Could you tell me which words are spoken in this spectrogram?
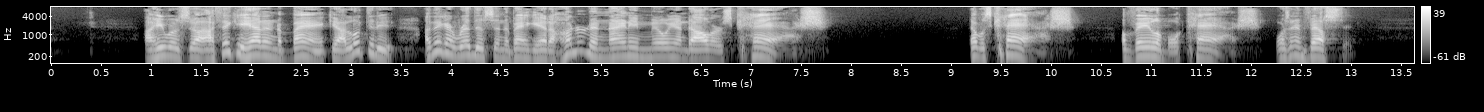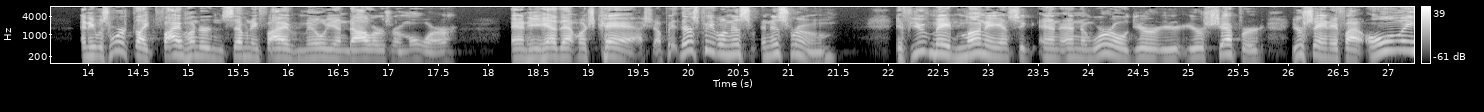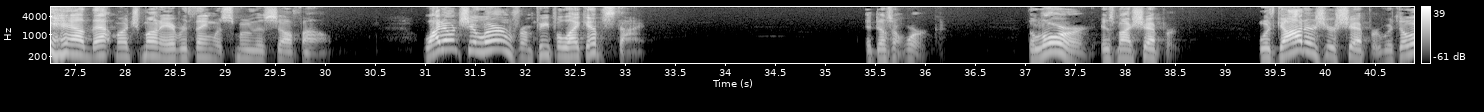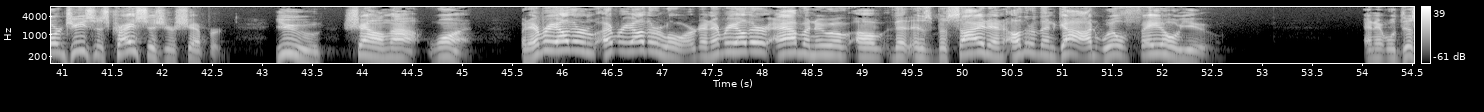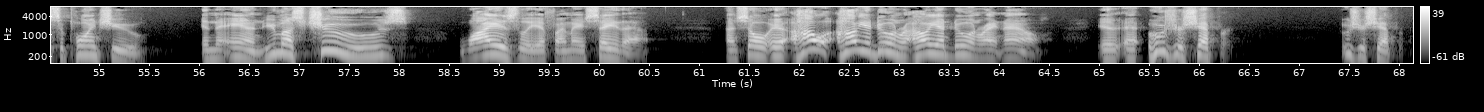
Uh, he was, uh, I think he had in the bank. I looked at it. I think I read this in the bank. He had 190 million dollars cash. That was cash, available cash, wasn't invested, and he was worth like 575 million dollars or more, and he had that much cash. Now, there's people in this in this room if you've made money and, and, and the world, you're, you're, you're shepherd, you're saying, if I only had that much money, everything would smooth itself out. Why don't you learn from people like Epstein? It doesn't work. The Lord is my shepherd. With God as your shepherd, with the Lord Jesus Christ as your shepherd, you shall not want. But every other, every other Lord and every other avenue of, of, that is beside and other than God will fail you. And it will disappoint you in the end. You must choose wisely, if I may say that. And so, uh, how how you doing? How you doing right now? Uh, who's your shepherd? Who's your shepherd?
